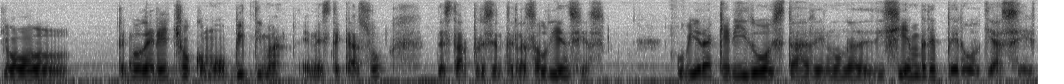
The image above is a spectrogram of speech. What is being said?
Yo tengo derecho como víctima, en este caso, de estar presente en las audiencias. Hubiera querido estar en una de diciembre, pero ya se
